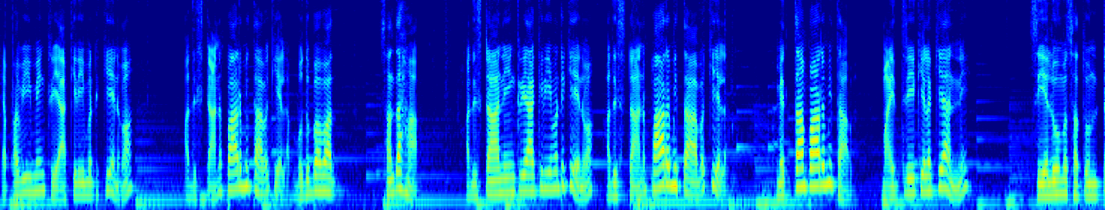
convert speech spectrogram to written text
කැපවීමෙන් ක්‍රියා කිරීමට කියනවා අධිෂ්ඨාන පාර්මිතාව කියලා. බුදු බවත් සඳහා අධිෂ්ඨානයෙන් ක්‍රියා කිරීමට කියනවා අධිෂ්ඨාන පාරමිතාව කියලා. මෙත්තා පාරමිතාව. මෛත්‍රී කියලා කියන්නේ සියලූම සතුන්ට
